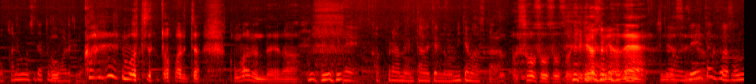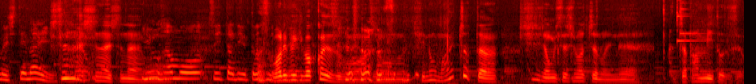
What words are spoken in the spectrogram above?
お金持ちだととお思われてます。金持ちだと思われちゃ困るんだよな。ねカップラーメン食べてるのも見てますから。そうそうそうそう昼休みはね昼 でも贅沢はそんなにしてない。してないしてないしてない。夕飯もツイッターで言ってますね。割引ばっかりですもん。昨日参っちゃった。7時にお店閉まっちゃうのにねジャパンミートですよ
